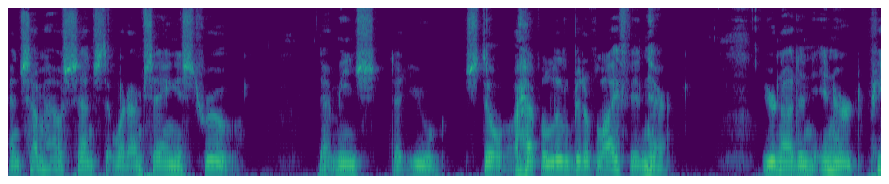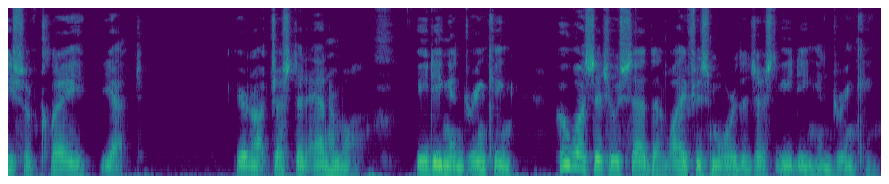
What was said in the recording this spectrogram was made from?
and somehow sense that what I'm saying is true, that means that you still have a little bit of life in there. You're not an inert piece of clay yet. You're not just an animal, eating and drinking. Who was it who said that life is more than just eating and drinking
